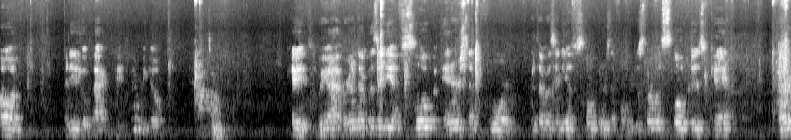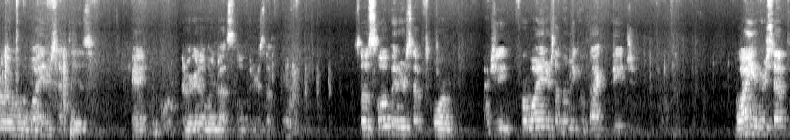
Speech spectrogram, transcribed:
oh, I'm- I need to go back there we go. Okay, so we got, we're gonna talk about this idea of slope intercept form. We're gonna talk about idea of slope intercept form. Just learn what slope is, okay? Now we're gonna learn what a y-intercept is, okay? And we're gonna learn about slope intercept form. So slope intercept form, actually, for y-intercept, let me go back a page. Y-intercept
